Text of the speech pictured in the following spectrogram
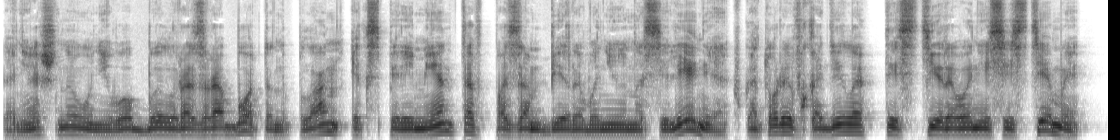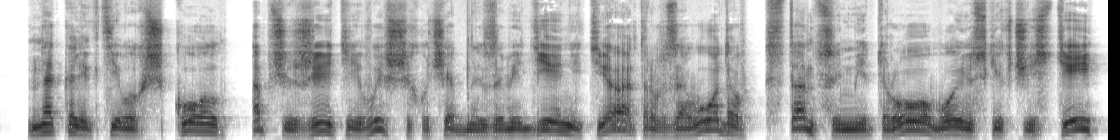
Конечно, у него был разработан план экспериментов по зомбированию населения, в который входило тестирование системы на коллективах школ, общежитий, высших учебных заведений, театров, заводов, станций метро, воинских частей,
